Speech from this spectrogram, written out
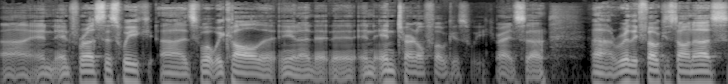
Uh, and and for us this week, uh, it's what we call uh, you know an internal focus week, right? So. really focused on us.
